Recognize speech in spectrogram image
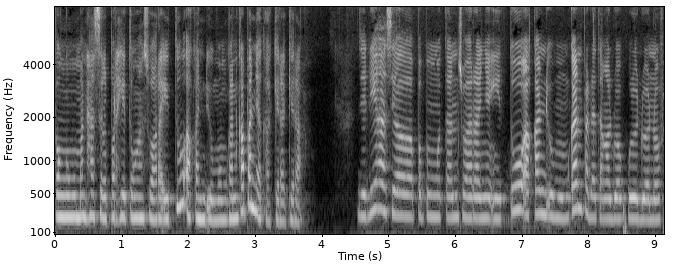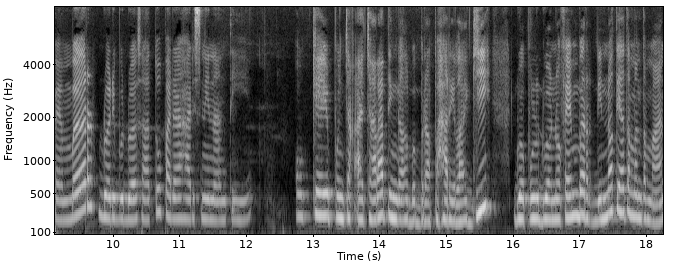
Pengumuman hasil perhitungan suara itu akan diumumkan kapan ya Kak kira-kira? Jadi hasil pemungutan suaranya itu akan diumumkan pada tanggal 22 November 2021 pada hari Senin nanti. Oke, puncak acara tinggal beberapa hari lagi, 22 November. Di note ya teman-teman.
